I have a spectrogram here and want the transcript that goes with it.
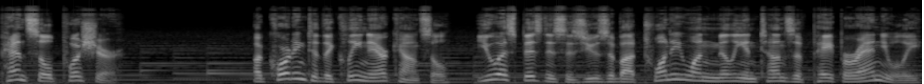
Pencil Pusher. According to the Clean Air Council, US businesses use about 21 million tons of paper annually,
